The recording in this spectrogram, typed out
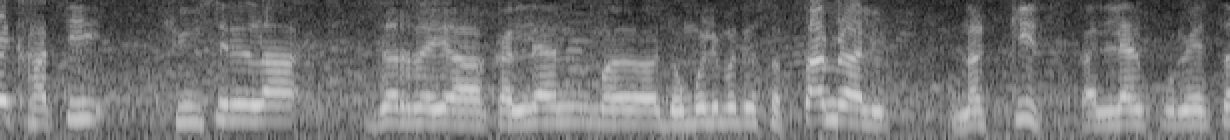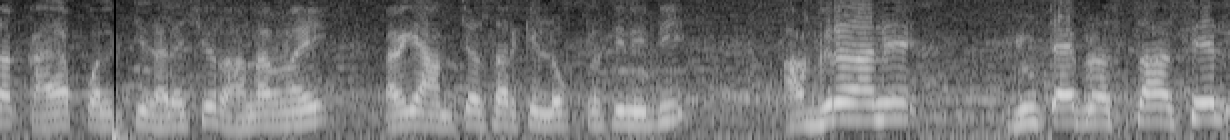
एक हाती शिवसेनेला जर कल्याण म- सत्ता मिळाली नक्कीच कल्याण पूर्वेचा कायापलटी झाल्याशिवाय राहणार नाही. कारण की आमच्यासारखे लोकप्रतिनिधी आग्रहाने यू टाईप रस्ता असेल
